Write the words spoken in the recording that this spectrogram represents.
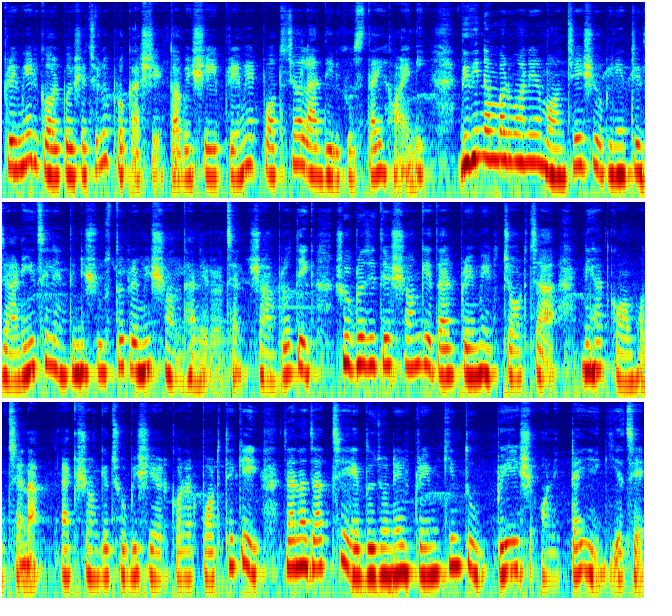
প্রেমের গল্প এসেছিল প্রকাশ্যে, তবে সেই প্রেমের পথ চলা দীর্ঘস্থায়ী হয়নি। দিদি নাম্বার ওয়ানের মঞ্চে এসে অভিনেত্রী জানিয়েছিলেন, তিনি সুস্থ প্রেমের সন্ধানে রয়েছেন। সাম্প্রতিক শুভ্রজিতের সঙ্গে তার প্রেমের চর্চা নিহাত কম হচ্ছে না। একসঙ্গে ছবি শেয়ার করার পর থেকেই জানা যাচ্ছে, এ দুজনের প্রেম কিন্তু বেশ অনেকটাই এগিয়েছে।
